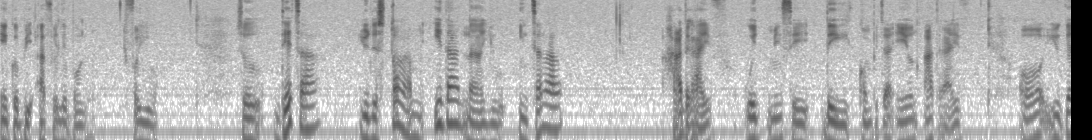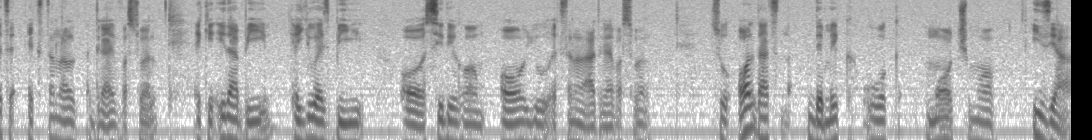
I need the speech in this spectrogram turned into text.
it will be available for you. So data you store them either na your internal hard drive which means say the computer in your hard drive or you get an external drive as well it can either be a USB or CD-ROM or your external hard drive as well. So all that they make work much more easier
